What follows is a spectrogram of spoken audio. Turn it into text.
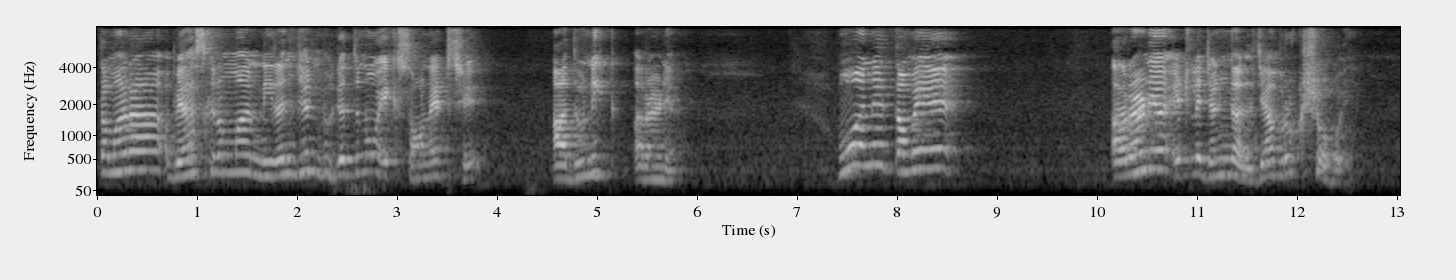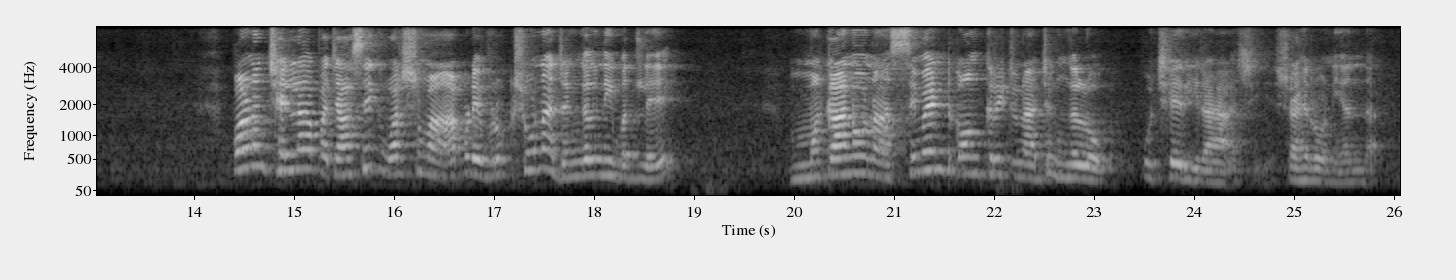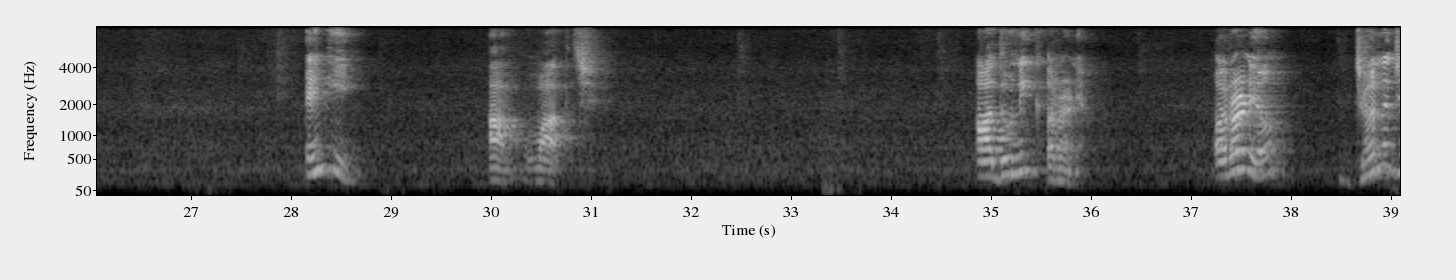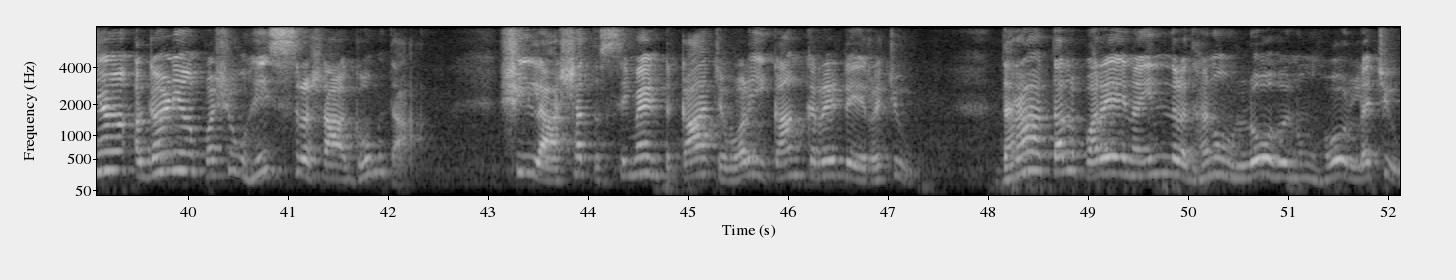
તમારા અભ્યાસક્રમમાં નિરંજન ભગતનું એક સોનેટ છે, આધુનિક અરણ્ય. હું અને તમે અરણ્ય એટલે જંગલ, જ્યાં વૃક્ષો હોય. પણ છેલ્લા પચાસેક વર્ષમાં આપણે વૃક્ષોના જંગલની બદલે મકાનોના સિમેન્ટ કોન્ક્રીટના જંગલો ઉછેરી રહ્યા છીએ શહેરોની અંદર. એની આ વાત છે. આધુનિક અરણ્ય. અરણ્ય જન જ્યાં અગણ્ય પશુ હિંસ્રશા ઘૂમતા. શીલા, શત, સિમેન્ટ, કાચ, વળી, કાંકરેટે રચ્યું. ધરાતલ પરે ન ઇન્દ્રધનુ, લોહનું હો લચ્યું.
